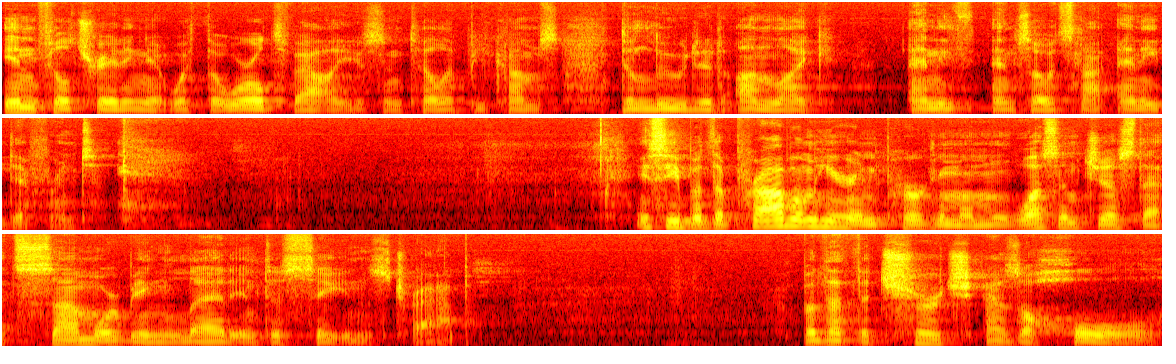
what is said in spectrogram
infiltrating it with the world's values until it becomes diluted, unlike any, and so it's not any different. You see, but the problem here in Pergamum wasn't just that some were being led into Satan's trap, but that the church as a whole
